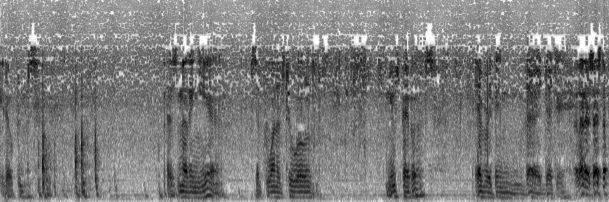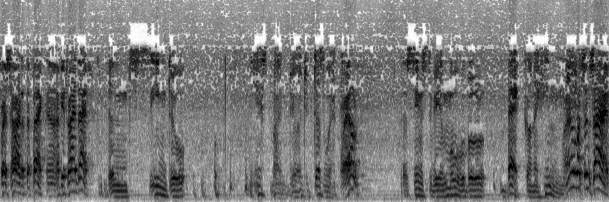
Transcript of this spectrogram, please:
It opens. There's nothing here except one or two old newspapers. Everything very dirty. The letter says to press hard at the back. Now, have you tried that? Doesn't seem to. Yes, by George, it does work. Well? There seems to be a movable back on a hinge. Well, what's inside?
